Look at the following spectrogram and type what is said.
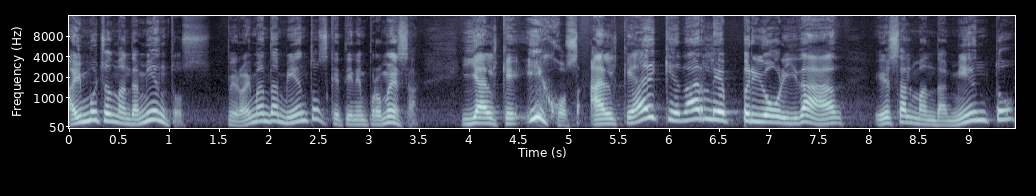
hay muchos mandamientos, pero hay mandamientos que tienen promesa. Y al que, hijos, al que hay que darle prioridad es al mandamiento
